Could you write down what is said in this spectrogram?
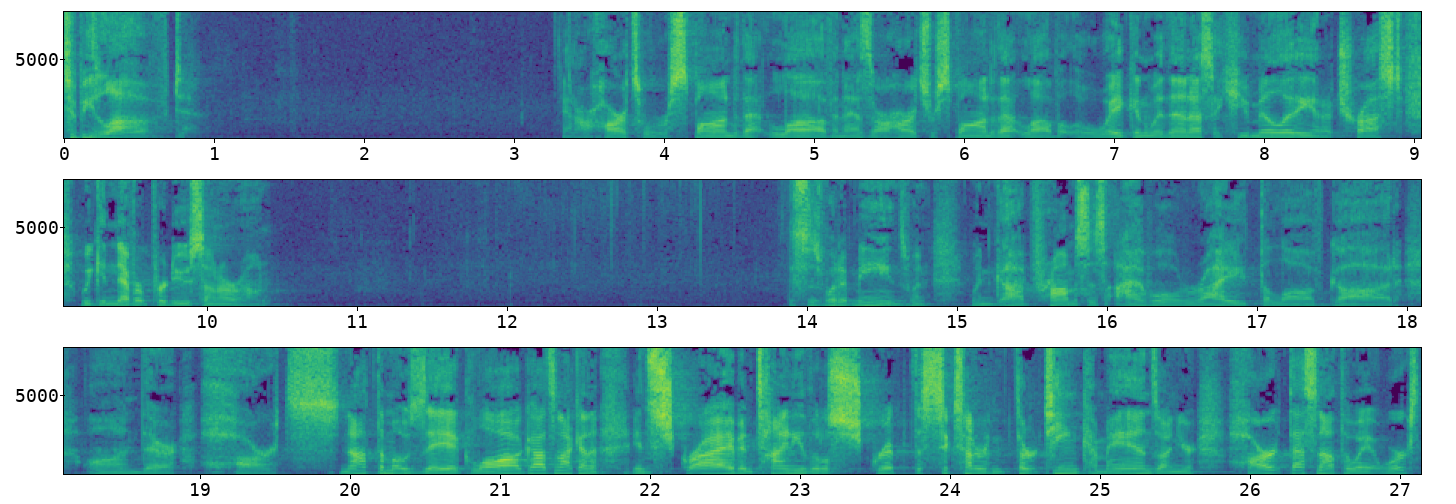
to be loved. And our hearts will respond to that love. And as our hearts respond to that love, it will awaken within us a humility and a trust we can never produce on our own. This is what it means when, when God promises, I will write the law of God on their hearts. Not the Mosaic law. God's not going to inscribe in tiny little script the 613 commands on your heart. That's not the way it works.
